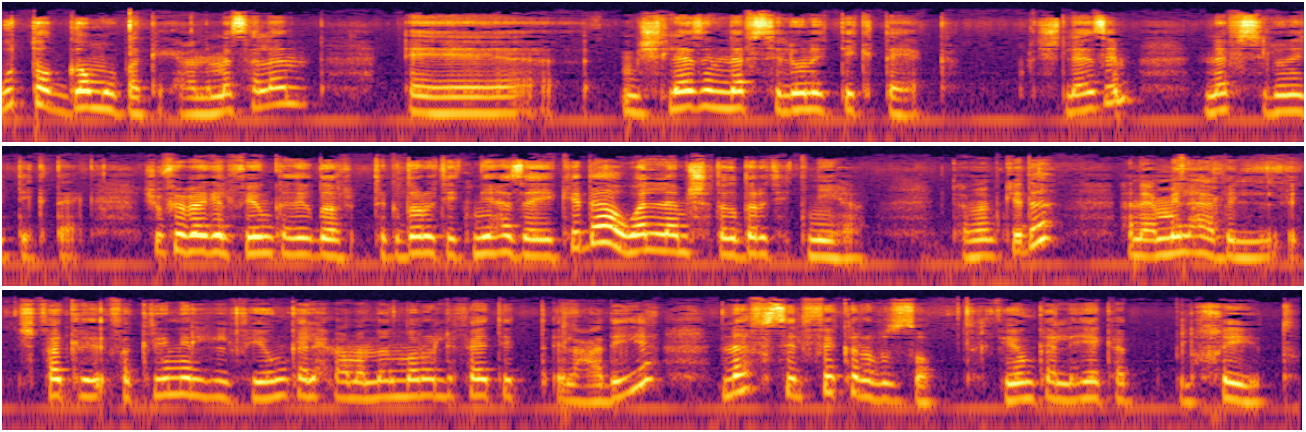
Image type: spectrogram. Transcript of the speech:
وتطقموا بقى. يعني مثلا آه مش لازم نفس لون التيك تاك. مش لازم نفس لون التيك تاك. شوفي بقى الفيونكة تقدر تقدري تتنيها زي كده ولا مش هتقدري تتنيها. تمام كده؟ هنعملها بال فاكر فاكرين الفيونكة اللي إحنا عملناها المرة اللي فاتت العادية؟ نفس الفكرة بالظبط الفيونكة اللي هي كانت بالخيط.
